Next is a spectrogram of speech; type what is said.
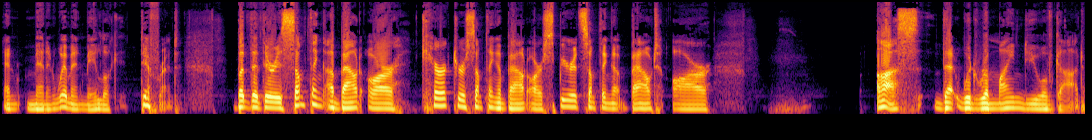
and men and women may look different, but that there is something about our character, something about our spirit, something about our us that would remind you of God.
